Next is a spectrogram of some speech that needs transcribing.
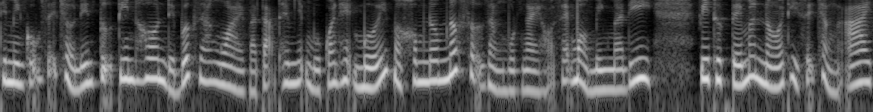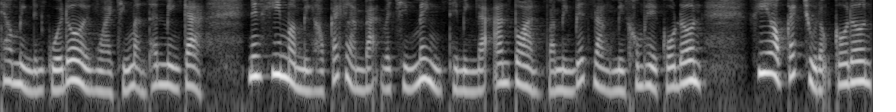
thì mình cũng sẽ trở nên tự tin hơn để bước ra ngoài và tạo thêm những mối quan hệ mới mà không nơm nớp sợ rằng một ngày họ sẽ bỏ mình mà đi. Vì thực tế mà nói thì sẽ chẳng ai theo mình đến cuối đời ngoài chính bản thân mình cả. Nên khi mà mình học cách làm bạn với chính mình thì mình đã an toàn và mình biết rằng mình không hề cô đơn khi học cách chủ động cô đơn,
